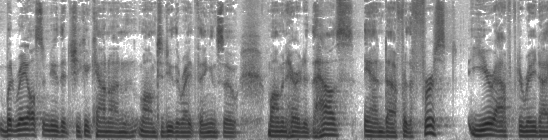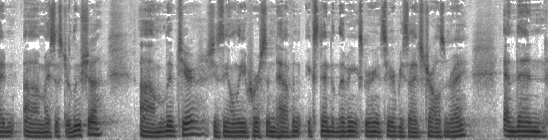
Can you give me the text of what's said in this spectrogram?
but Ray also knew that she could count on mom to do the right thing. And so mom inherited the house. And uh, for the first year after Ray died, uh, my sister Lucia um, lived here. She's the only person to have an extended living experience here besides Charles and Ray. And then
